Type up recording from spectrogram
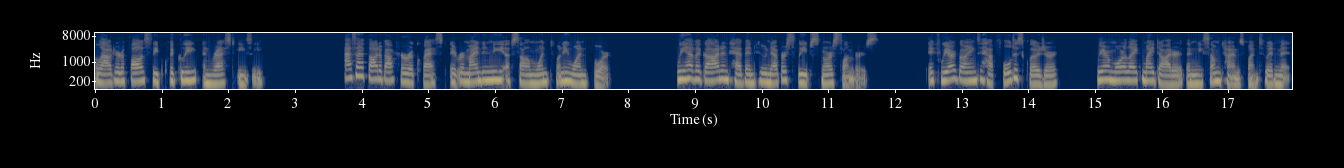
allowed her to fall asleep quickly and rest easy. As I thought about her request, it reminded me of Psalm 121 4. We have a God in heaven who never sleeps nor slumbers. If we are going to have full disclosure, we are more like my daughter than we sometimes want to admit.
